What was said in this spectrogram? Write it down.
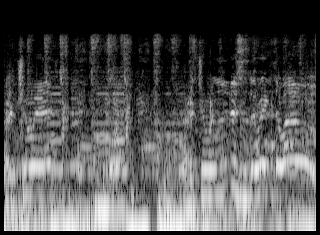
Hurt you eh? it? Hurt you it? Listen the ring the world.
